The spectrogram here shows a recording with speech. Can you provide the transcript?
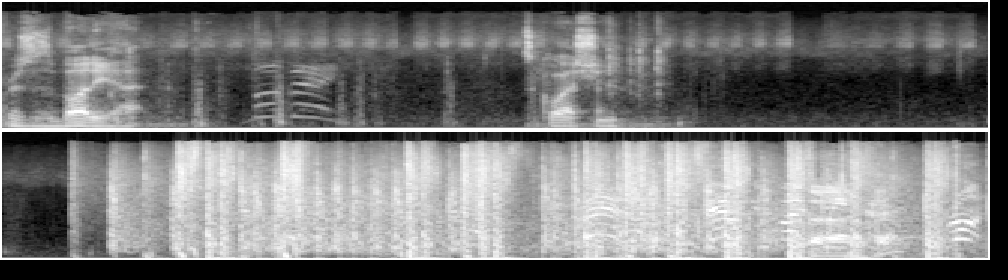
Where's his buddy at? That's a question. Man, 75 Uh, meters. okay. Front.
